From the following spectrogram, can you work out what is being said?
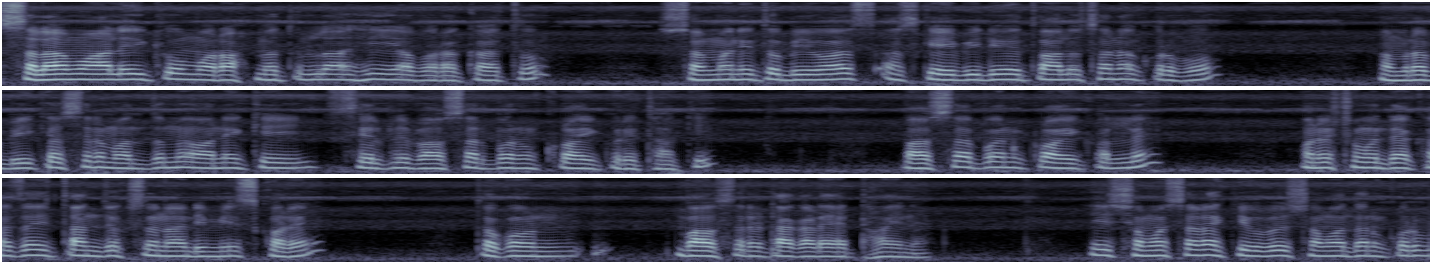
আসসালামু আলাইকুম রহমতুল্লাহি আবরাকাত সম্মানিত বিওয়াস আজকে এই ভিডিওতে আলোচনা করব। আমরা বিকাশের মাধ্যমে অনেকেই সেলফে ব্যবসার পণ্য ক্রয় করে থাকি। ব্যবসার পণ্য ক্রয় করলে অনেক সময় দেখা যায় ট্রানজাকশন আইডি মিস করে, তখন ব্যবসার টাকাটা অ্যাড হয় না। এই সমস্যাটা কীভাবে সমাধান করব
